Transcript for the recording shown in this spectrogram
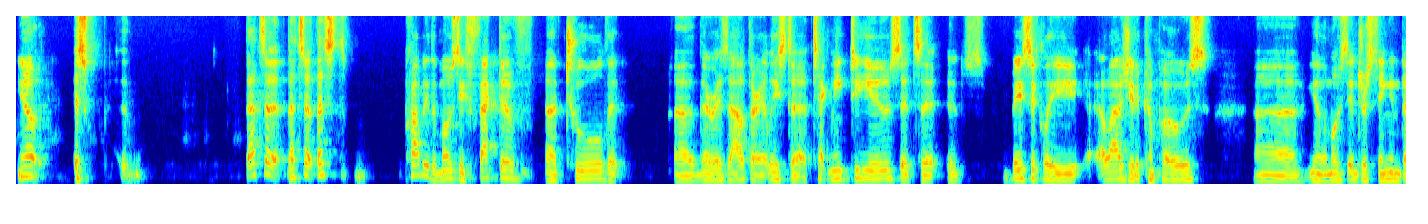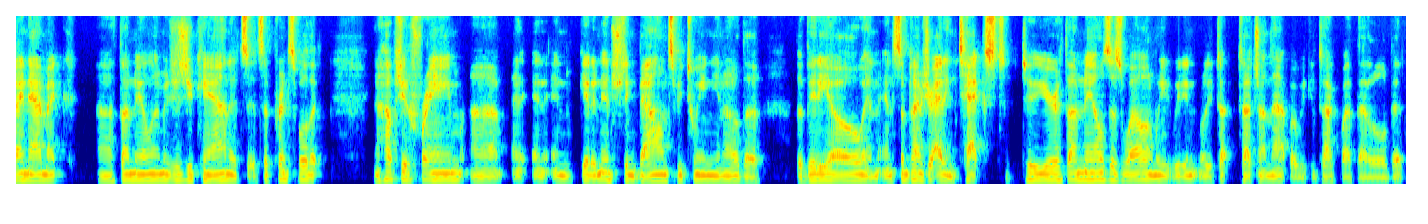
you know it's that's a that's a that's probably the most effective uh, tool that uh, there is out there at least a technique to use. It's a it's basically allows you to compose uh, you know the most interesting and dynamic uh, thumbnail images you can. It's it's a principle that it helps you to frame uh, and, and get an interesting balance between you know the the video and and sometimes you're adding text to your thumbnails as well. And we, we didn't really t- touch on that but we can talk about that a little bit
